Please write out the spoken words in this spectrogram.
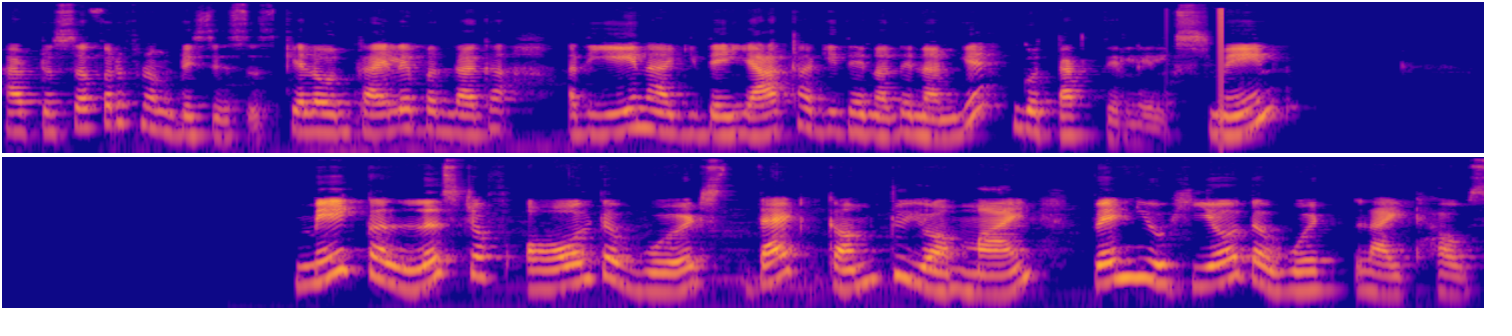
Have to suffer from diseases ಕೆಲವೊಂದು ಕಾಯಿಲೆ ಬಂದಾಗ ಅದು ಏನಾಗಿದೆ, ಯಾಕಾಗಿದೆ ಅನ್ನೋದೇ ನಮಗೆ ಗೊತ್ತಾಗ್ತಿರ್ಲಿಲ್ಲ. Main make a list of all the words that come to your mind when you hear the word lighthouse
